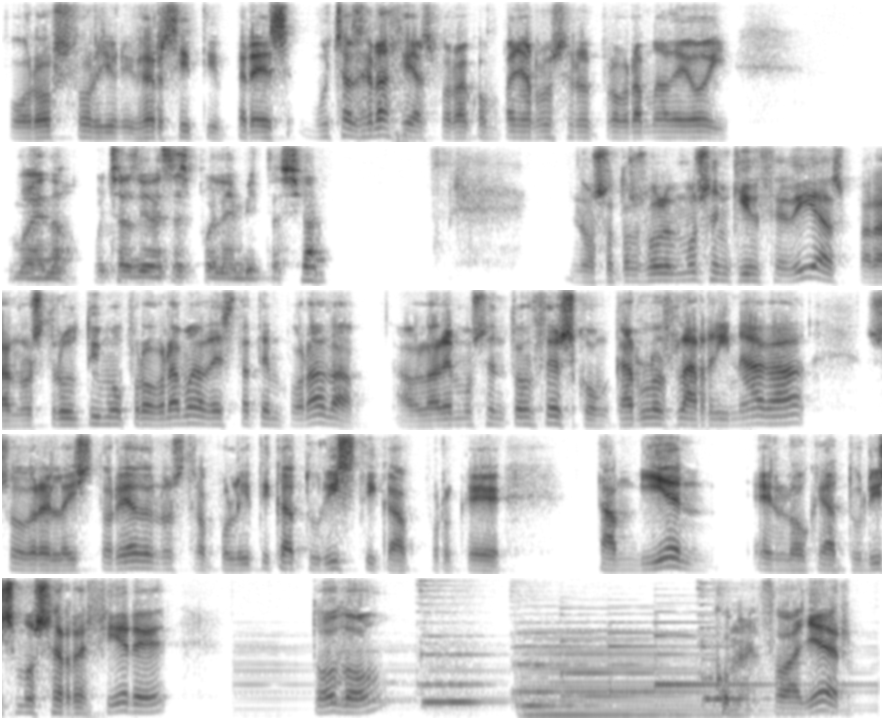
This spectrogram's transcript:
por Oxford University Press. Muchas gracias por acompañarnos en el programa de hoy. Bueno, muchas gracias por la invitación. Nosotros volvemos en 15 días para nuestro último programa de esta temporada. Hablaremos entonces con Carlos Larrinaga sobre la historia de nuestra política turística, porque también en lo que a turismo se refiere, todo comenzó ayer.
